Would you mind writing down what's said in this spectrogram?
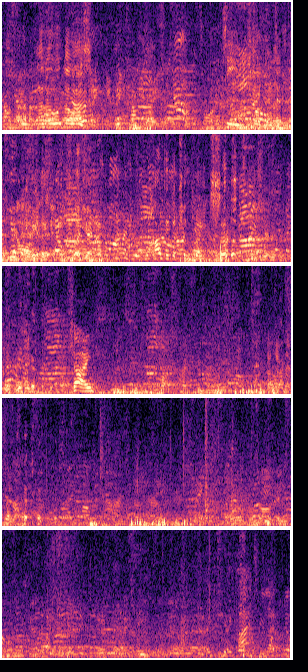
I know. No, it's... How did the. I Hey,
